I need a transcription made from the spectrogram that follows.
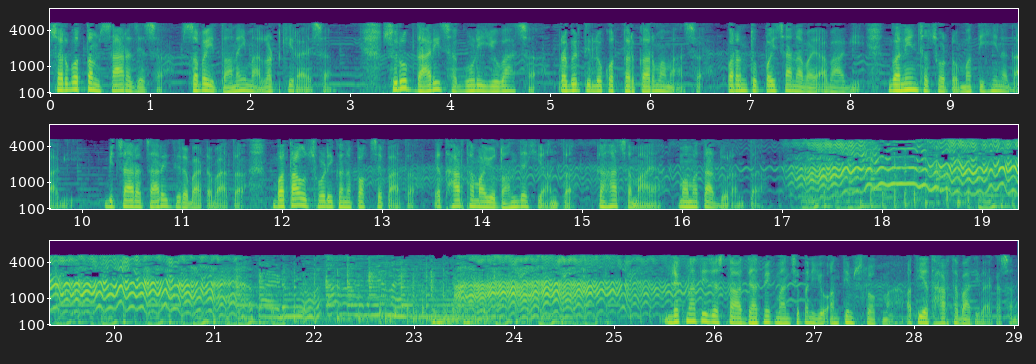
सर्वोत्तम सार जे छ सबै धनैमा लट्किरहेछ। स्वरूपधारी छ गुणी युवा छ प्रवृत्ति लोकोत्तर कर्ममा छ परन्तु पैसा नभए अभागी गनिन्छ छोटो मतिहीन दागी। विचार चारैतिरबाटबाट बताउ छोडिकन पक्षपात यथार्थमा यो धनदेखि अन्त कहाँ छ माया ममता दुरन्त? लेखनाथी जस्ता आध्यात्मिक मान्छे पनि यो अन्तिम श्लोकमा अति यथार्थवादी भएका छन्।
